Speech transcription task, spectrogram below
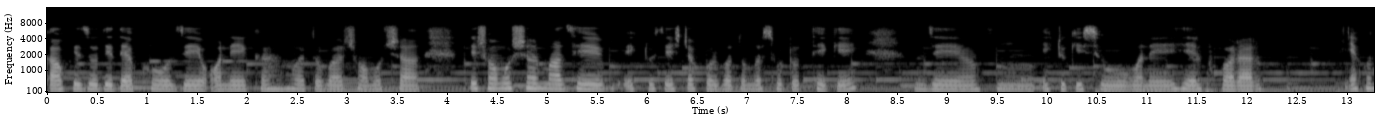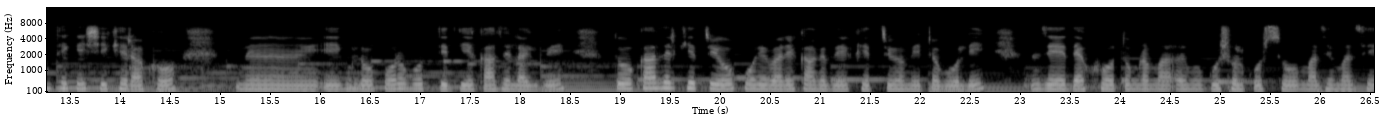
কাউকে যদি দেখো যে অনেক হয়তো বা সমস্যা, যে সমস্যার মাঝে একটু চেষ্টা করব তোমরা ছোট থেকে যে একটু কিছু মানে হেল্প করার। এখন থেকে শিখে রাখো। এগুলো পরবর্তী দিয়ে কাজে লাগবে। তো কাজের ক্ষেত্রেও, পরিবারের কাজের ক্ষেত্রেও আমি এটা বলি যে, দেখো তোমরা গোসল করছ, মাঝে মাঝে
